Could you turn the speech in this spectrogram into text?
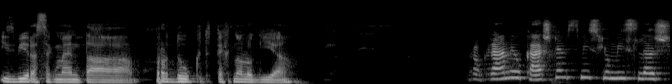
izbira segmenta, produkt, tehnologija. Programi v kakšnem smislu misliš?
